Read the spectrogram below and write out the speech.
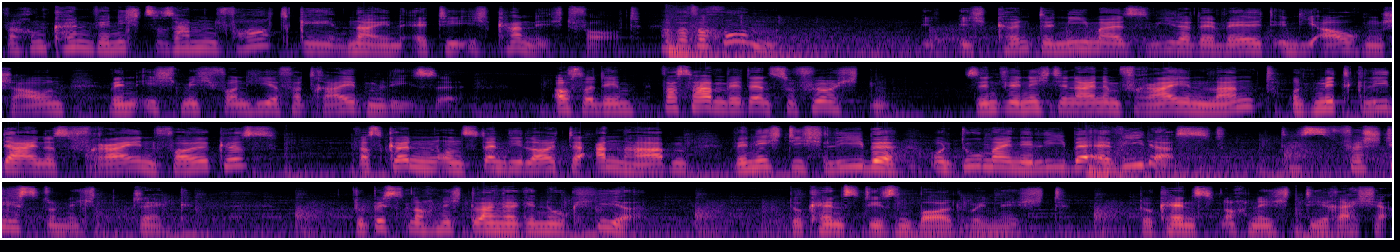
Warum können wir nicht zusammen fortgehen? Nein, Etty, ich kann nicht fort. Aber warum? Ich, ich könnte niemals wieder der Welt in die Augen schauen, wenn ich mich von hier vertreiben ließe. Außerdem, was haben wir denn zu fürchten? Sind wir nicht in einem freien Land und Mitglieder eines freien Volkes? Was können uns denn die Leute anhaben, wenn ich dich liebe und du meine Liebe erwiderst? Das verstehst du nicht, Jack. Du bist noch nicht lange genug hier. Du kennst diesen Baldwin nicht. Du kennst noch nicht die Rächer.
